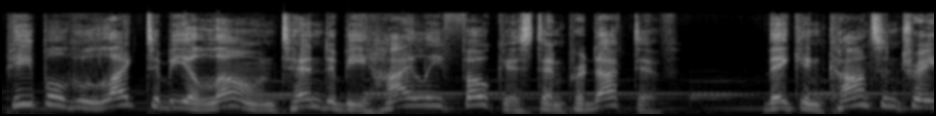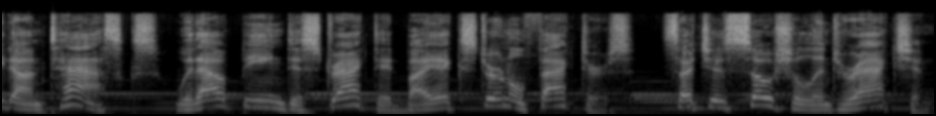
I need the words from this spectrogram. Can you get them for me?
People who like to be alone tend to be highly focused and productive. They can concentrate on tasks without being distracted by external factors, such as social interaction.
